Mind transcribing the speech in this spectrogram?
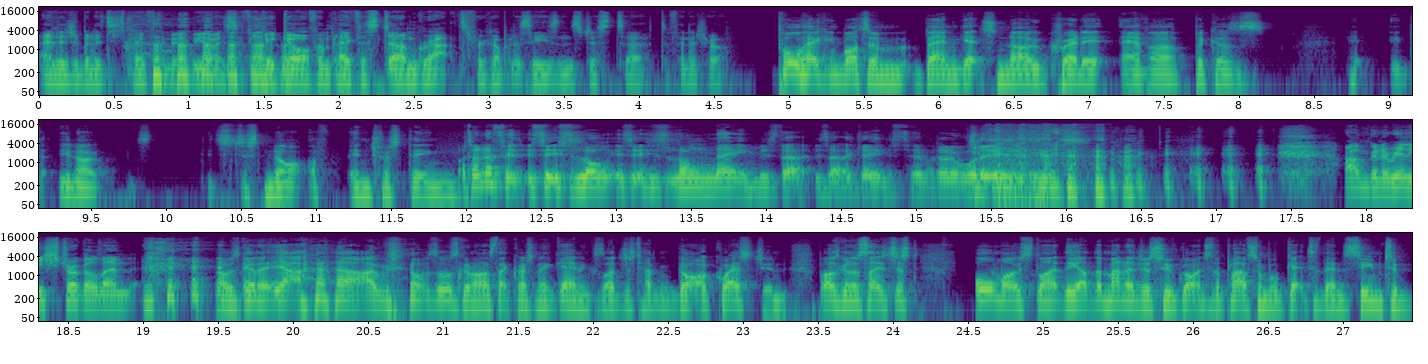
eligibility to play for them, it would be nice if he could go off and play for Sturm Graz for a couple of seasons just to, to finish off. Paul Heckingbottom, Ben gets no credit ever because, you know, it's, it's just not interesting. I don't know if it is it his long is it his long name? Is that is that against him? I don't know what it is. I'm going to really struggle then. I was going to, yeah, I was, I was always going to ask that question again because I just hadn't got a question. But I was going to say it's just almost like the other managers who've got into the playoffs, and we'll get to them, seem to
